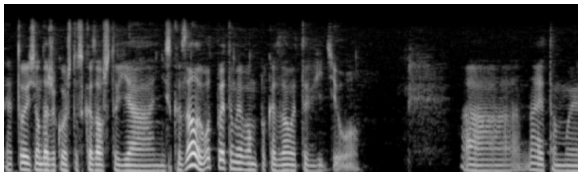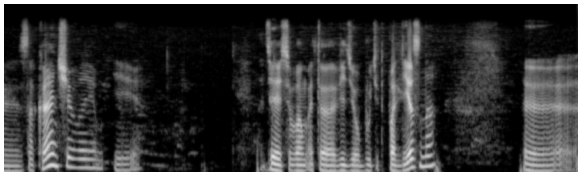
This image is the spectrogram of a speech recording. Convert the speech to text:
Э, то есть он даже кое-что сказал, что я не сказал, и вот поэтому я вам показал это видео. А, на этом мы заканчиваем, и надеюсь, вам это видео будет полезно. Э,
